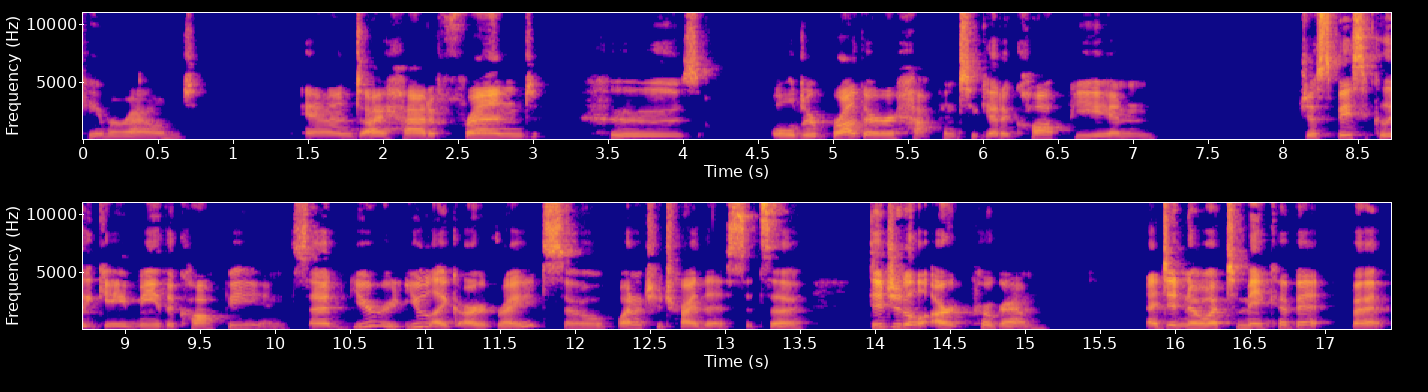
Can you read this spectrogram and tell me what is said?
came around. And I had a friend whose older brother happened to get a copy and just basically gave me the copy and said, "You you like art, right? So why don't you try this? It's a digital art program." I didn't know what to make of it, but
